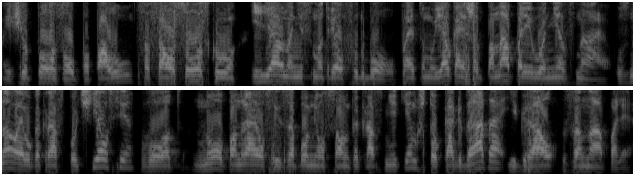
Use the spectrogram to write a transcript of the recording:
еще ползал по полу, сосал соску и явно не смотрел футбол. Поэтому я, конечно, по Наполе его не знаю. Узнал его как раз по Челси, вот, но понравился и запомнился он как раз мне тем, что когда-то играл за Наполе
